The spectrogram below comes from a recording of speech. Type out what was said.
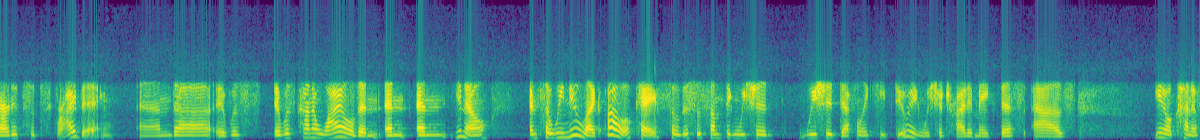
started subscribing, and uh, it was it was kind of wild, and and and you know, and so we knew like, oh, okay, so this is something we should we should definitely keep doing. We should try to make this as you know, kind of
